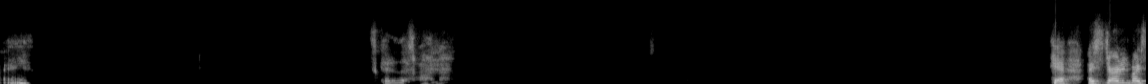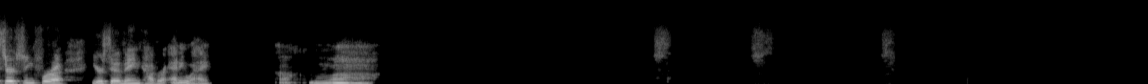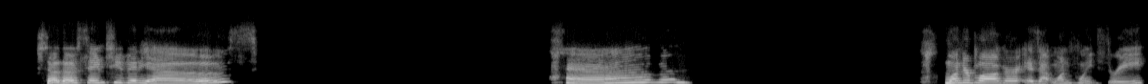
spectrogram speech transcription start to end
Let's go to this one. Yeah, I started by searching for a You're So Vain cover. Anyway. Um, So those same two videos have Wonder Blogger is at 1.3.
